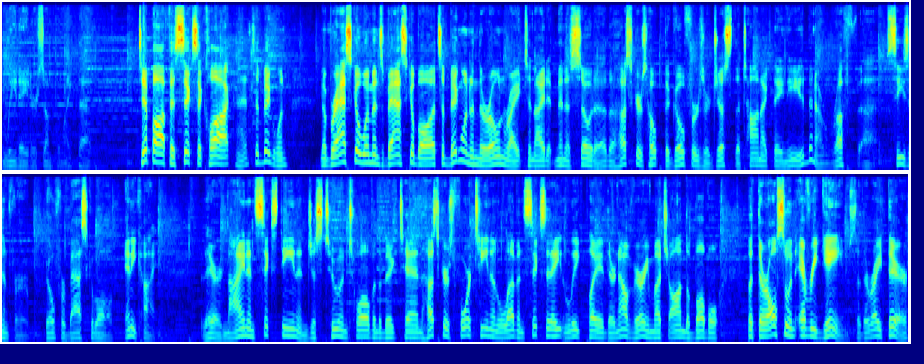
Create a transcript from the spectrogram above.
Elite Eight or something like that. Tip off is 6 o'clock. That's a big one. Nebraska women's basketball. It's a big one in their own right tonight at Minnesota. The Huskers hope the Gophers are just the tonic they need. It's been a rough uh, season for Gopher basketball of any kind. They are 9 and 16 and just 2 and 12 in the Big 10. Huskers 14 and 11, 6 and 8 in league play. They're now very much on the bubble, but they're also in every game, so they're right there.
